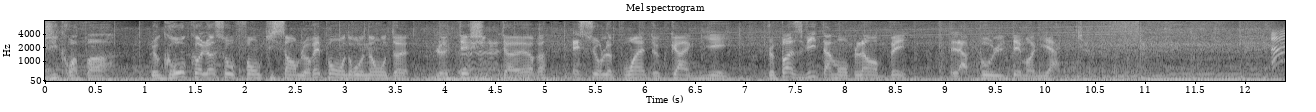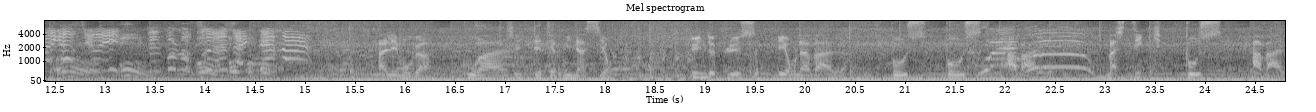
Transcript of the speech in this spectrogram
j'y crois pas. Le gros colosse au fond qui semble répondre au nom de le déchiqueteur est sur le point de gagner. Je passe vite à mon plan B, la boule démoniaque. Aïe, Arthurie Une boule monstrueuse avec ses mains Allez mon gars, courage et détermination. Une de plus et on avale. Pousse, pousse, avale. Mastique, pousse, avale.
